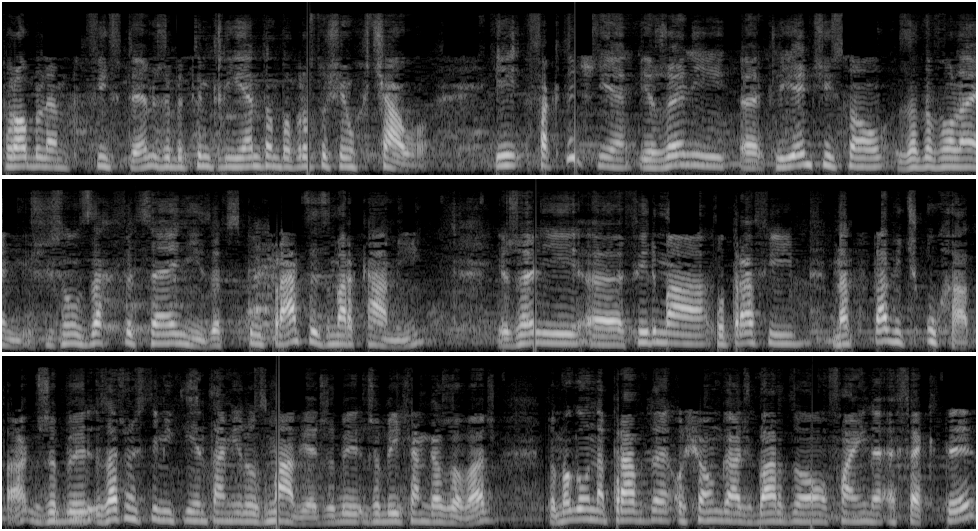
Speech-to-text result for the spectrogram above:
problem tkwi w tym, żeby tym klientom po prostu się chciało. I faktycznie, jeżeli e, klienci są zadowoleni, jeśli są zachwyceni ze współpracy z markami, jeżeli e, firma potrafi nadstawić ucha, tak, żeby zacząć z tymi klientami rozmawiać, żeby, żeby ich angażować, to mogą naprawdę osiągać bardzo fajne efekty.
